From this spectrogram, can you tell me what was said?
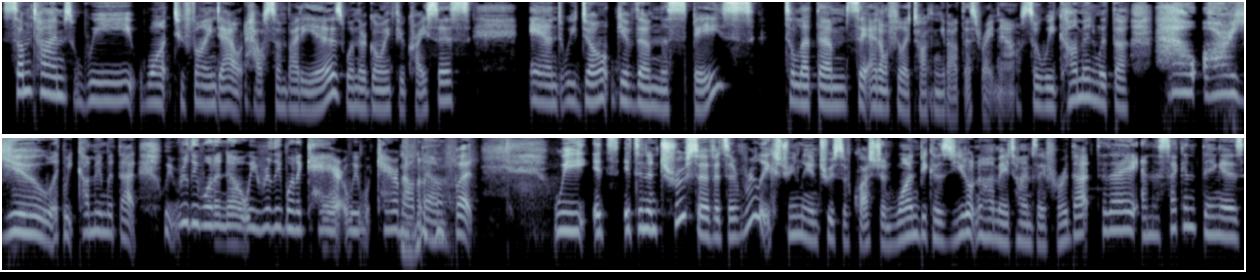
sometimes we want to find out how somebody is when they're going through crisis, and we don't give them the space to let them say, I don't feel like talking about this right now. So we come in with the, how are you? Like we come in with that. We really want to know. We really want to care. We care about them. but we it's it's an intrusive it's a really extremely intrusive question one because you don't know how many times they've heard that today and the second thing is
